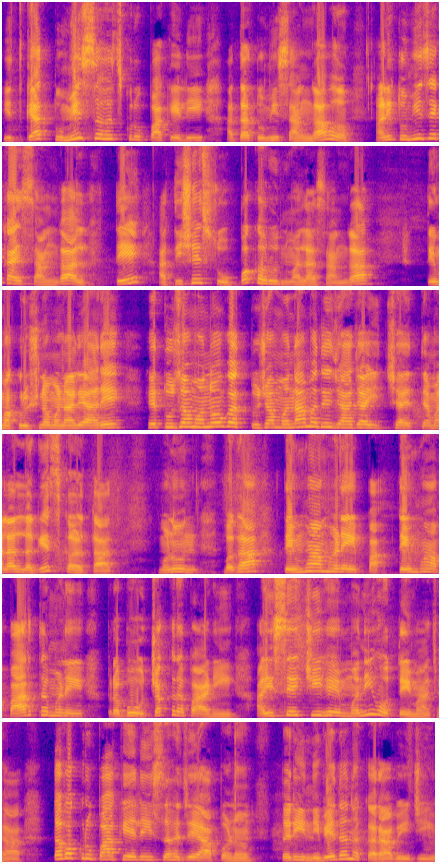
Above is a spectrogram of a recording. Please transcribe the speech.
इतक्यात तुम्हीच सहज कृपा केली. आता तुम्ही सांगावं आणि तुम्ही जे काय सांगाल ते अतिशय सोपं करून मला सांगा. तेव्हा कृष्ण म्हणाले अरे हे तुझं मनोगत तुझ्या मनामध्ये ज्या ज्या इच्छा आहेत त्या मला लगेच कळतात. म्हणून बघा तेव्हा म्हणे पा तेव्हा पार्थ म्हणे प्रभो चक्रपाणी ऐसेची हे मनी होते माझ्या. तव कृपा केली सहजे आपण तरी निवेदन करावे जी.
